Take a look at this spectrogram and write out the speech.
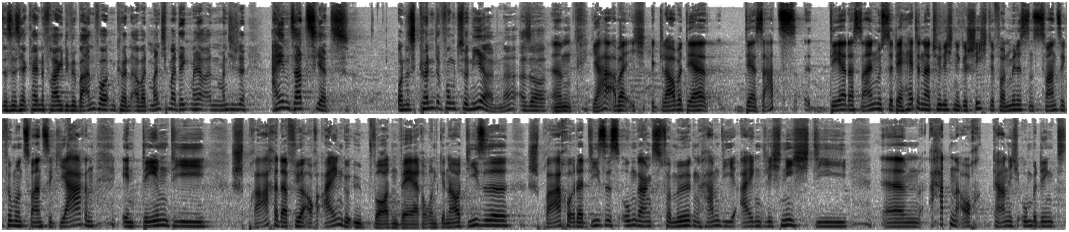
das ist ja keine Frage, die wir beantworten können, aber manchmal denkt man ja an manche Stellen, ein Satz jetzt und es könnte funktionieren. Ne? Also ähm, ja, aber ich glaube, der, der Satz, der das sein müsste, der hätte natürlich eine Geschichte von mindestens 20, 25 Jahren, in dem die Sprache dafür auch eingeübt worden wäre. Und genau diese Sprache oder dieses Umgangsvermögen haben die eigentlich nicht. Die ähm, hatten auch gar nicht unbedingt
